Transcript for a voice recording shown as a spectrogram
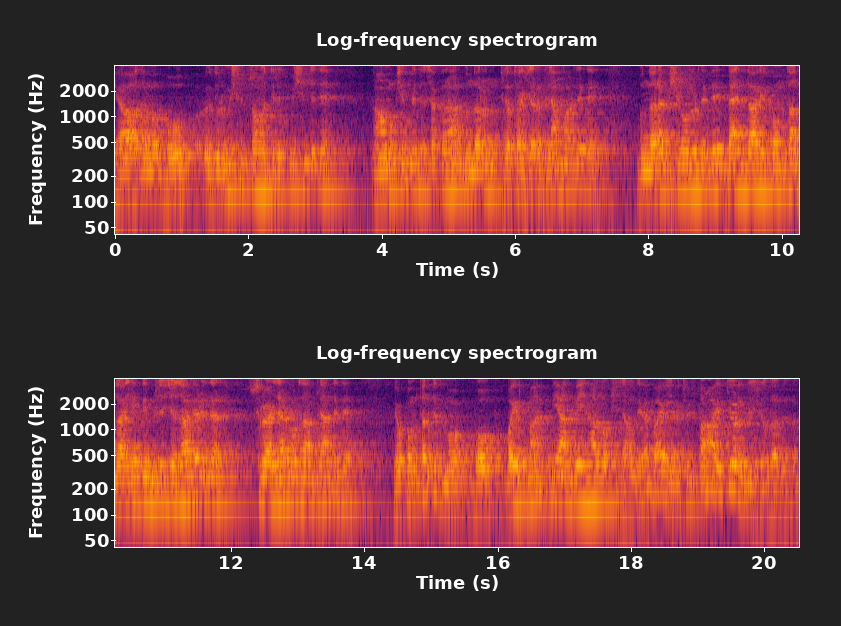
Ya adamı boğup öldürmüşsün sonra diriltmişsin dedi. Namıkçım dedi sakın ha bunların pilotajları falan var dedi. Bunlara bir şey olur dedi. Ben dahil komutan dahil hepimize ceza verirler. Sürerler buradan falan dedi. Yok komutanım dedim o boğup bayıltma bir an beyin az oksijen alıyor bayılıyor. Çocukları ayıltıyoruz biz şurada dedim.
